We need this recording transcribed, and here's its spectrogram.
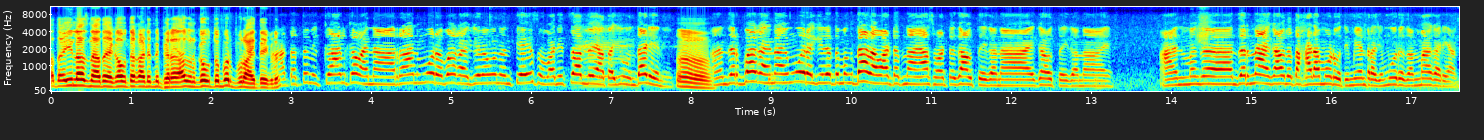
आता इलाज नाही आता गावता गाडीतनं फिरायला. अजून गवत भरपूर आहेत इकडं. आता तुम्ही काल कवाय ना रान मोर बघाय गेलं म्हणून त्या हिशोबाने चाललोय आता घेऊन दाड्याने. आणि जर बघाय नाही मोर गेलं तर मग दाडा वाटत नाही. असं वाटतं गावतंय का नाही गावतंय का नाही. आणि मग जर नाही गावलं तर हाडामोड होती मेंढराची मोर जाऊन माघारी आण.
